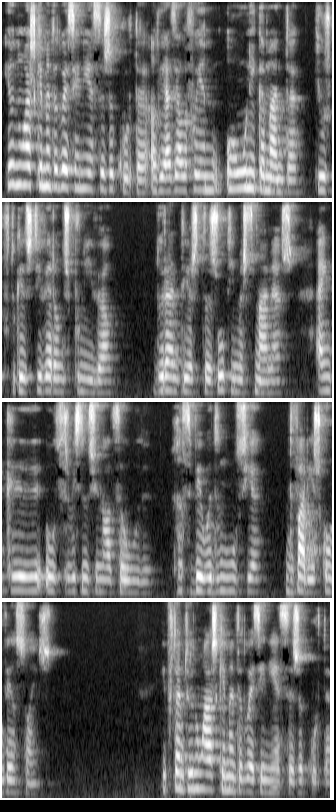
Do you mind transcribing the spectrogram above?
Eu não acho que a manta do SNS seja curta. Aliás, ela foi a única manta que os portugueses tiveram disponível durante estas últimas semanas em que o Serviço Nacional de Saúde recebeu a denúncia de várias convenções. E, portanto, eu não acho que a manta do SNS seja curta.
